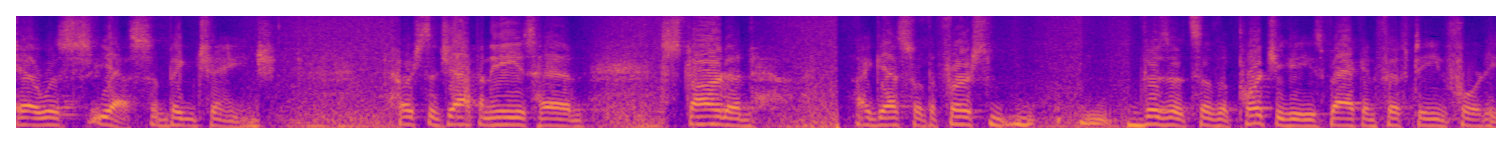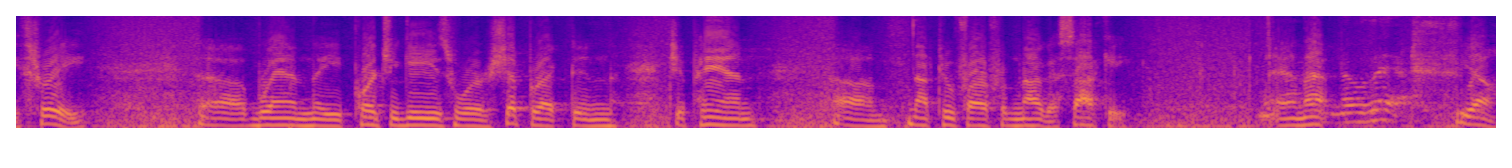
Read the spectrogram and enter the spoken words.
It was yes, a big change. Of course, the Japanese had started I guess, with the first visits of the Portuguese back in 1543, uh, when the Portuguese were shipwrecked in Japan, um, not too far from Nagasaki. And that, know that. yeah.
